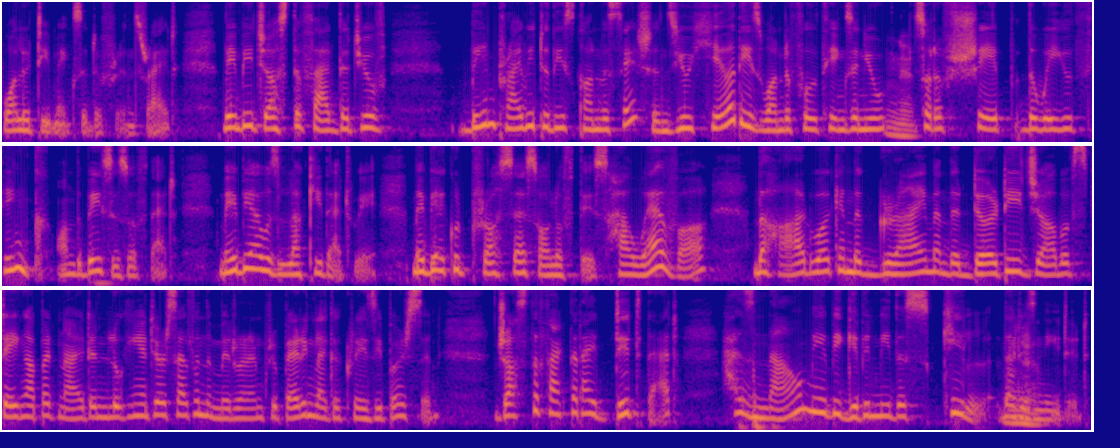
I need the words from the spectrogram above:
quality makes a difference, right? Maybe just the fact that you've been privy to these conversations. You hear these wonderful things and you yeah. sort of shape the way you think on the basis of that. Maybe I was lucky that way. Maybe I could process all of this. However, the hard work and the grime and the dirty job of staying up at night and looking at yourself in the mirror and preparing like a crazy person, just the fact that I did that has now maybe given me the skill that yeah. is needed.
